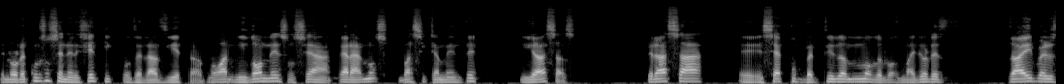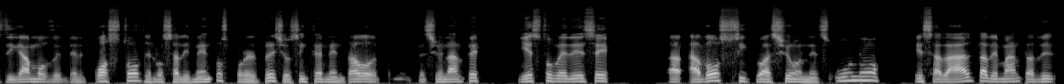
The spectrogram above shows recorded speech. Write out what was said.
los recursos energéticos de las dietas, ¿no? almidones, o sea, granos básicamente, y grasas grasa eh, se ha convertido en uno de los mayores drivers, digamos, del costo de los alimentos por el precio. Se ha incrementado de forma impresionante y esto obedece a, dos situaciones. Uno es a la alta demanda de,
